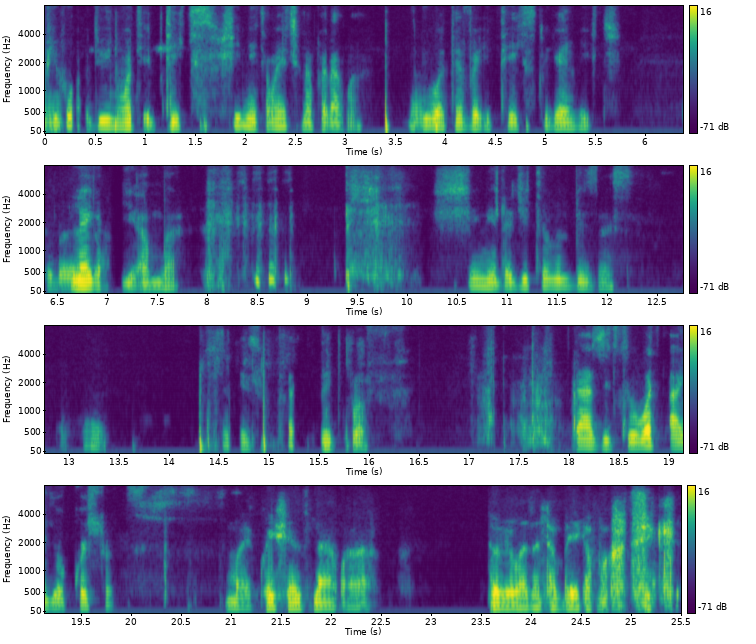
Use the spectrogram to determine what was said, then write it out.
People are doing what it takes shine kamar yacce na faɗa ma do Mm. whatever it takes to get rich be legacy amma shine vegetable business Mm. Yes, that's it, prof. That's it. So, what are your questions? my questions now are to me ma zan tambaye ka for God's sake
